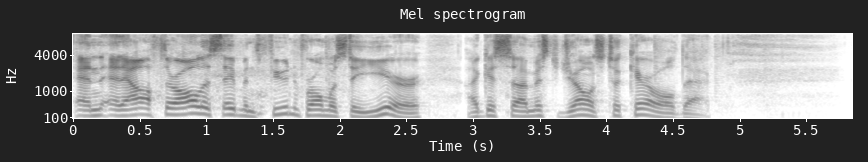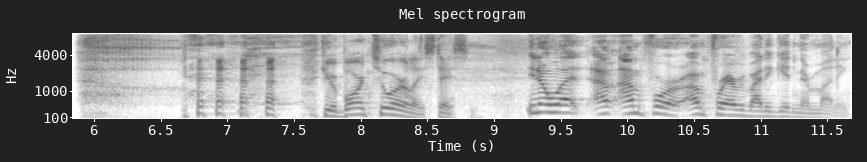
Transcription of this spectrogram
And and after all this, they've been feuding for almost a year. I guess uh, Mr. Jones took care of old Dak. you were born too early, Stacy. You know what? I'm for I'm for everybody getting their money.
